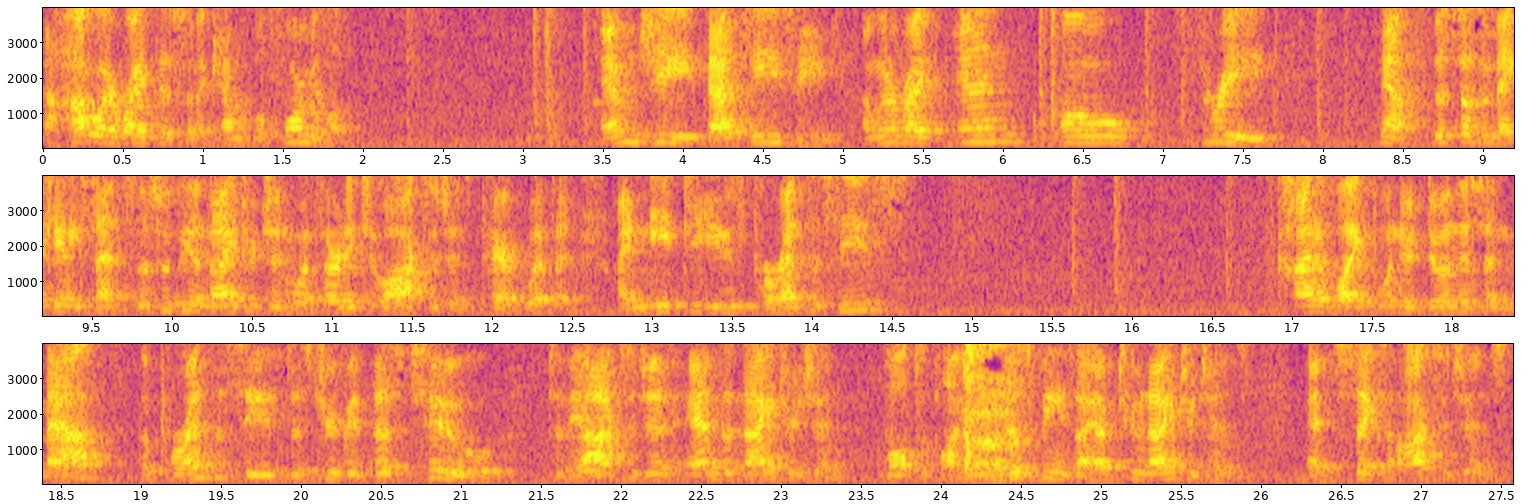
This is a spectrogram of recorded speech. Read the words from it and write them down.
Now how do I write this in a chemical formula? Mg, that's easy. I'm going to write NO3. Now, this doesn't make any sense. This would be a nitrogen with 32 oxygens paired with it. I need to use parentheses. Kind of like when you're doing this in math, the parentheses distribute this 2 to the oxygen and the nitrogen, multiplying. So this means I have two nitrogens and six oxygens,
